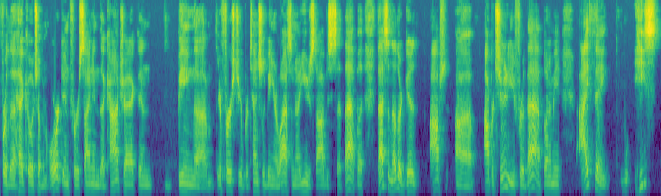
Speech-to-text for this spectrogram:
for the head coach up in Oregon for signing the contract and being the, your first year potentially being your last. I know you just obviously said that, but that's another good uh, opportunity for that. But I mean, I think he's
